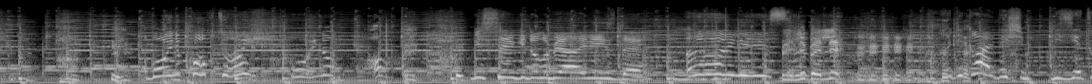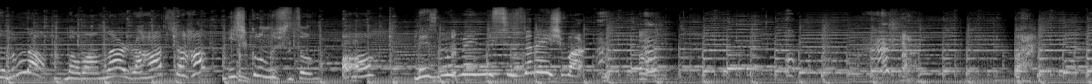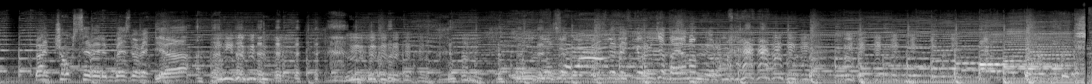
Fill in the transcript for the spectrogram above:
Boynum koptu. Ay. Boynum. Ah, Biz sevgi dolu bir aileyiz de. Öyleyiz. Belli belli. Hadi kardeşim biz yatalım da babamlar rahat rahat iş konuşsun. Aa bez bebeğinin sizde ne işi var? Ben çok severim bez bebekleri. Ya İyi geceler. Bez bebek görünce dayanamıyorum.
